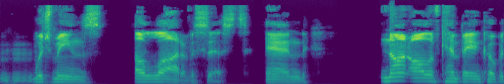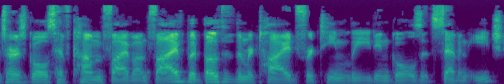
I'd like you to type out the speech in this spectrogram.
Mm-hmm. which means a lot of assists. And not all of Kempe and Kopitar's goals have come five on five, but both of them are tied for team lead in goals at seven each.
